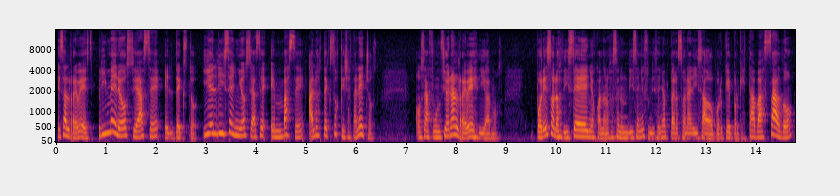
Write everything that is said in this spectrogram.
es al revés. Primero se hace el texto y el diseño se hace en base a los textos que ya están hechos. O sea, funciona al revés, digamos. Por eso los diseños, cuando nos hacen un diseño, es un diseño personalizado. ¿Por qué? Porque está basado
